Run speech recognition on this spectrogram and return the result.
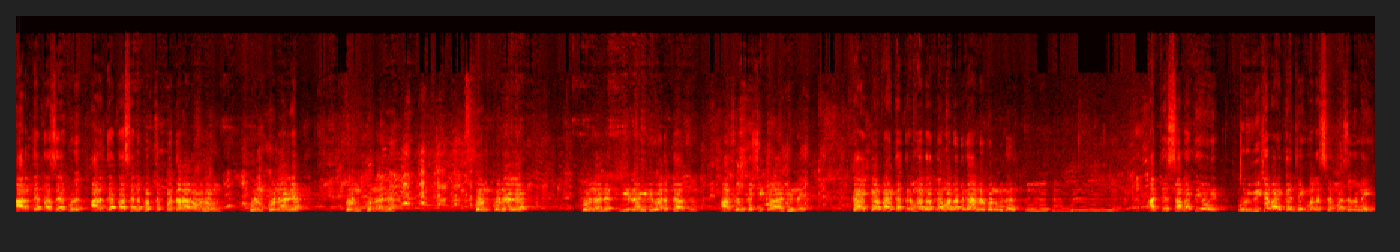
अर्ध्या तासाच्या पुढे अर्ध्या तासाने फक्त पदर लावून. कोण कोण आल्या? कोण कोण आल्या? कोण कोण आल्या? कोण आल्यात ही राहिली वाटतं अजून. अजून कशी काय आली नाही? काय काय बायका तर मनातल्या मनात गाणं गुणगुण आणि ते सांगा ते पूर्वीच्या बायकांचं एक मला समजलं नाही.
